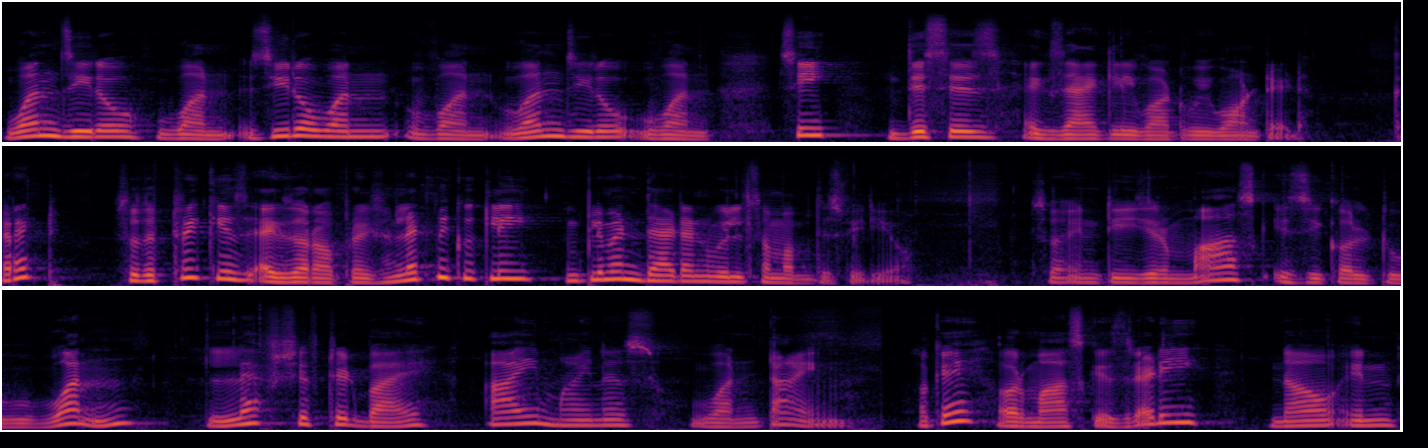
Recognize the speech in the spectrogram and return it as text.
1 0 1 0 1 1 1 0 1 see this is exactly what we wanted. Correct? So the trick is XOR operation. Let me quickly implement that and we'll sum up this video. So integer mask is equal to 1 left shifted by i minus 1 time. Okay? Our mask is ready. Now in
